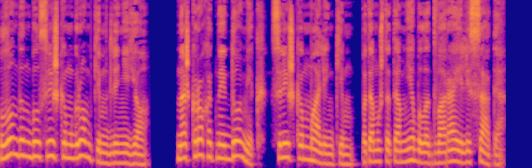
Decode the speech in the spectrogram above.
Лондон был слишком громким для нее, Наш крохотный домик слишком маленьким, потому что там не было двора или сада.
